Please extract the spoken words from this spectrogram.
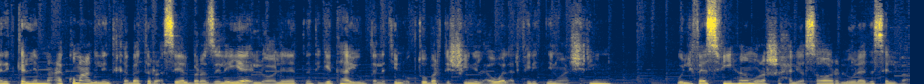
هنتكلم معاكم عن الانتخابات الرئاسية البرازيلية اللي أعلنت نتيجتها يوم 30 أكتوبر تشرين الأول 2022 واللي فاز فيها مرشح اليسار لولا دا سيلفا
